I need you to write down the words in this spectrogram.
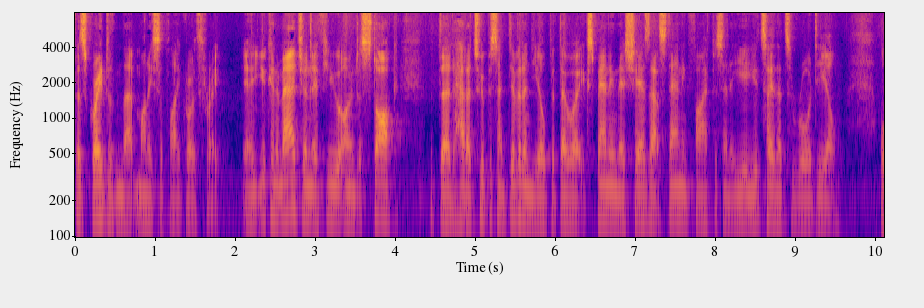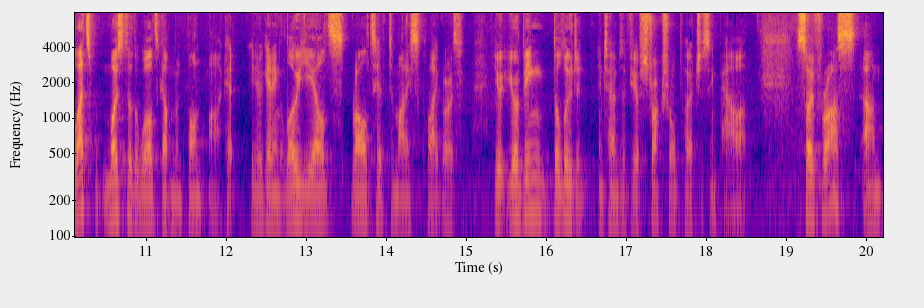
that's greater than that money supply growth rate. You can imagine if you owned a stock that had a 2% dividend yield, but they were expanding their shares outstanding 5% a year, you'd say that's a raw deal. Well, that's most of the world's government bond market. You're getting low yields relative to money supply growth. You're, you're being diluted in terms of your structural purchasing power. So for us, um,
